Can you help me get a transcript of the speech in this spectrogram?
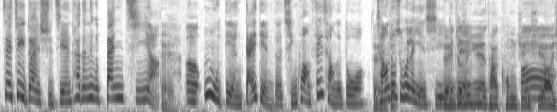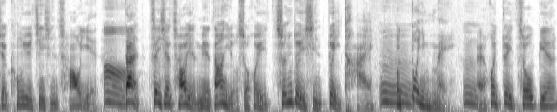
在这段时间，它的那个班机啊，对，呃，误点改点的情况非常的多，常常都是为了演习，对，对，就是因为它空军需要一些空域进行操演，哦，但这些操演里面，当然有时候会针对性对台，嗯，或对美，嗯，哎，会对周边。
